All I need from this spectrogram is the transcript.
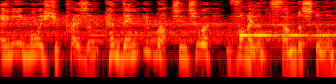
any moisture present can then erupt into a violent thunderstorm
